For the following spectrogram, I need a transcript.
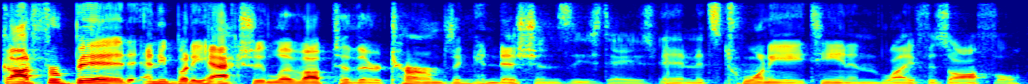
God forbid anybody actually live up to their terms and conditions these days. And it's 2018 and life is awful.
